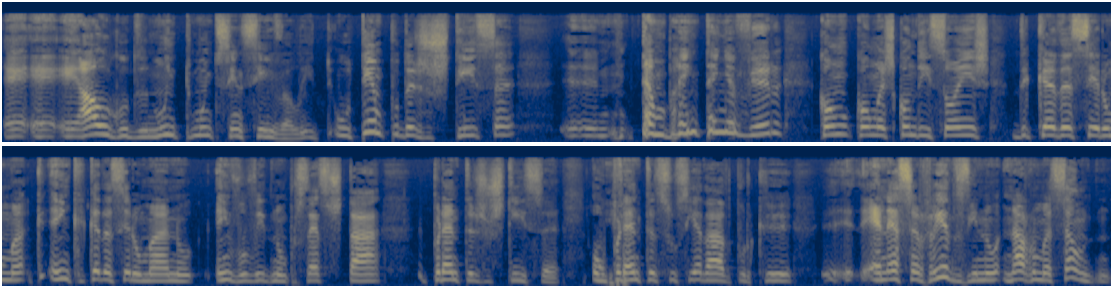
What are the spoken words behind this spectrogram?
é, é, é, algo de muito, muito sensível. E o tempo da justiça eh, também tem a ver com, com as condições de cada ser humano, em que cada ser humano envolvido num processo está perante a justiça ou perante a sociedade, porque é nessas redes e no, na arrumação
